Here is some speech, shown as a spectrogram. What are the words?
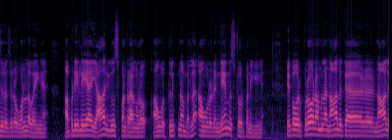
ஜீரோ ஜீரோ ஒனில் வைங்க. அப்படி இல்லையா யார் யூஸ் பண்ணுறாங்களோ அவங்க கிளிப் நம்பரில் அவங்களோட நேமை ஸ்டோர் பண்ணிக்கிங்க. இப்போ ஒரு ப்ரோக்ராமில் நாலு கே நாலு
